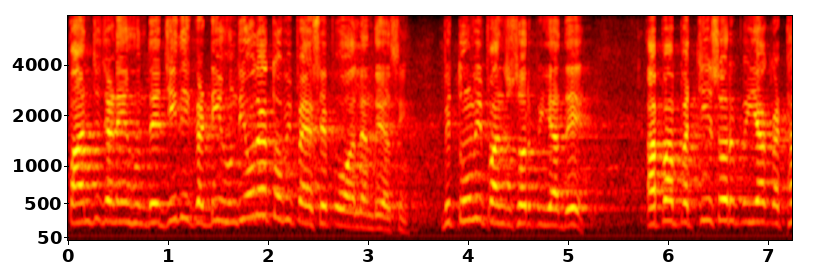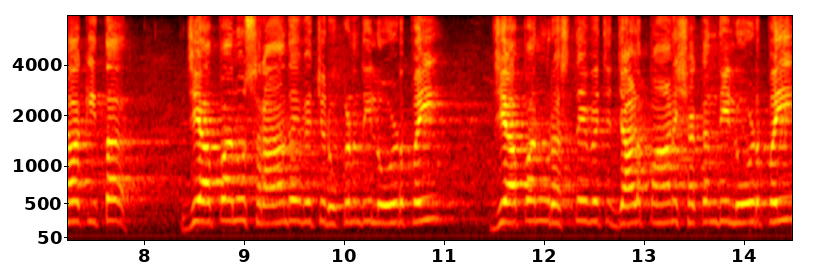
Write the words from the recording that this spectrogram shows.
ਪੰਜ ਜਣੇ ਹੁੰਦੇ, ਜਿਹਦੀ ਗੱਡੀ ਹੁੰਦੀ, ਉਹਦੇ ਤੋਂ ਵੀ ਪੈਸੇ ਪਵਾ ਲੈਂਦੇ ਅਸੀਂ। ਵੀ ਤੂੰ ਵੀ 500 ਰੁਪਈਆ ਦੇ। ਆਪਾਂ 2500 ਰੁਪਈਆ ਇਕੱਠਾ ਕੀਤਾ। ਜੇ ਆਪਾਂ ਨੂੰ ਸਰਾਂ ਦੇ ਵਿੱਚ ਰੁਕਣ ਦੀ ਲੋੜ ਪਈ, ਜੇ ਆਪਾਂ ਨੂੰ ਰਸਤੇ ਵਿੱਚ ਜਲ ਪਾਣ ਛਕਣ ਦੀ ਲੋੜ ਪਈ,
